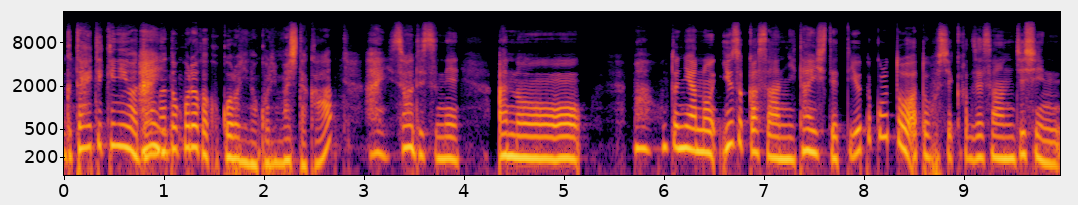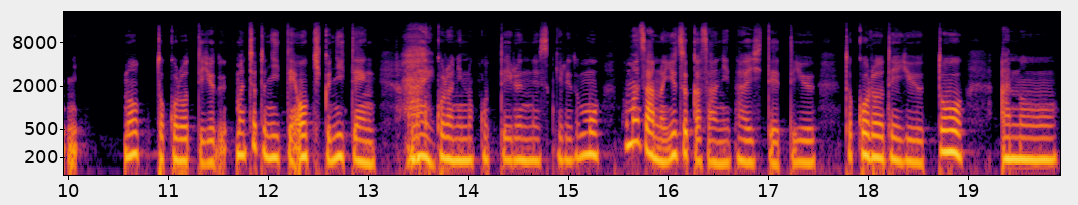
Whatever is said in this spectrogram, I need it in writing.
具体的にはどんなところが心に残りましたか、はい、はい、そうですね。あのー、まあ本当にあの、ゆずかさんに対してっていうところと、あと星風さん自身のところっていう、まあ、ちょっと2点、大きく2点、はい、心に残っているんですけれども、まずあの、ゆずかさんに対してっていうところで言うと、あの、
